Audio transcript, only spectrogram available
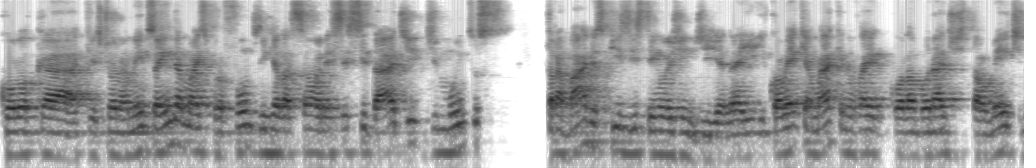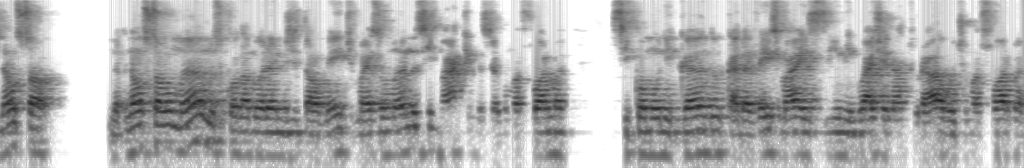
colocar questionamentos ainda mais profundos em relação à necessidade de muitos trabalhos que existem hoje em dia, né? E como é que a máquina vai colaborar digitalmente, não só não só humanos colaborando digitalmente, mas humanos e máquinas de alguma forma se comunicando cada vez mais em linguagem natural ou de uma forma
